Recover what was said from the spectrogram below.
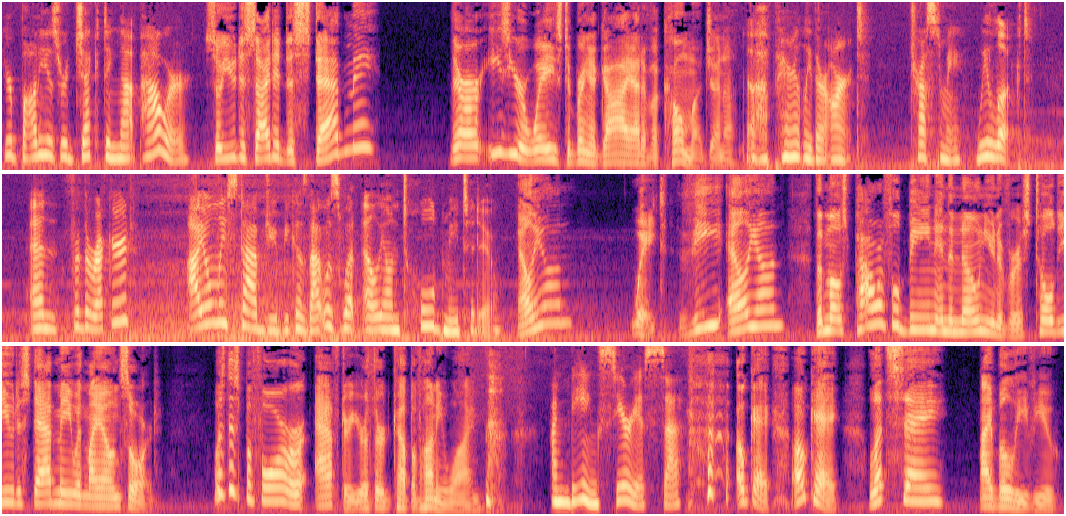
Your body is rejecting that power. So you decided to stab me? There are easier ways to bring a guy out of a coma, Jenna. Uh, apparently, there aren't. Trust me, we looked. And for the record, I only stabbed you because that was what Elion told me to do. Elion? Wait, the Elion? The most powerful being in the known universe told you to stab me with my own sword. Was this before or after your third cup of honey wine? I'm being serious, Seth. okay, okay. Let's say I believe you.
